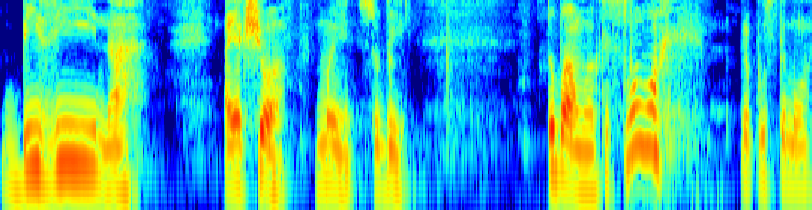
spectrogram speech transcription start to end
бізіна. А якщо ми сюди додамо якесь слово, припустимо.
